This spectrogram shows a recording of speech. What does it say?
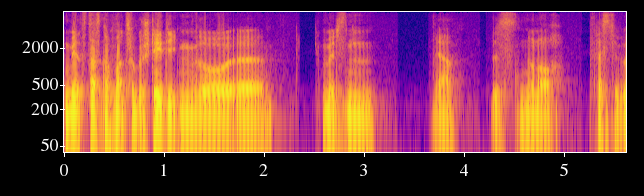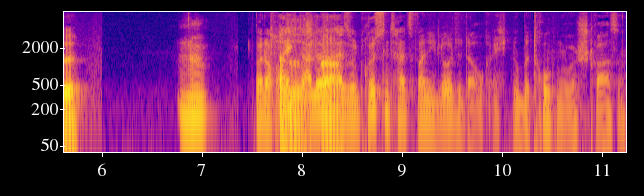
Um jetzt das nochmal zu bestätigen, so äh, mit diesem, ja, ist nur noch Festival. Nö. War doch also echt alle, war, also größtenteils waren die Leute da auch echt nur betrunken über Straße.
